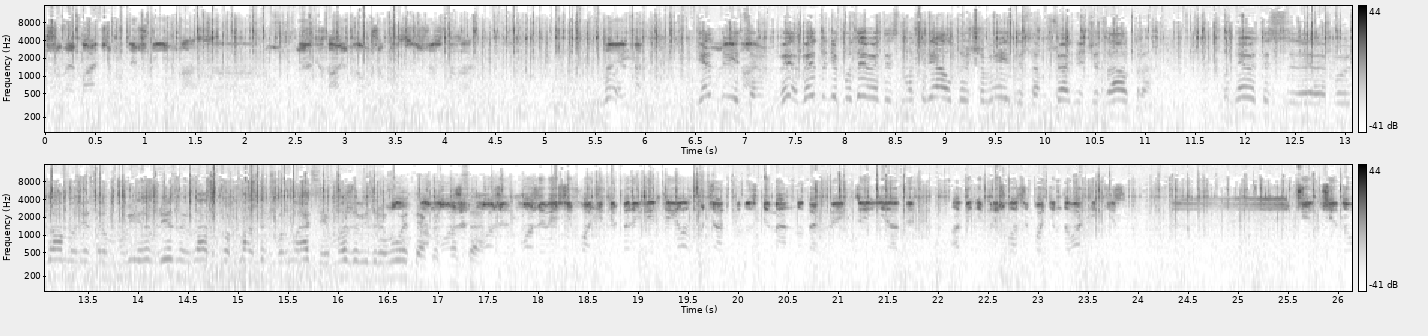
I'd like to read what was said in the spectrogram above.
що ми бачимо, те, що є в нас. А, ну, я не знаю, тому що, що сказати. Ну, я так, Я ну, дивіться, ви, ви тоді подивитесь матеріал, той, що вийде там сьогодні чи завтра. Подивитесь е, повідомлення там в різних засобах масової інформації, може відреагуєте якось на може, це. може, може ви ще хочете перевірити його спочатку достеменно, так як це є, аби, аби не прийшлося потім давати якісь е, чи, чи то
